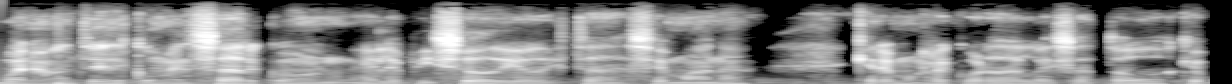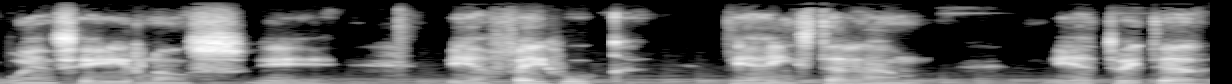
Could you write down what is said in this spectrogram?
Bueno, antes de comenzar con el episodio de esta semana, queremos recordarles a todos que pueden seguirnos eh, vía Facebook, vía Instagram, vía Twitter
